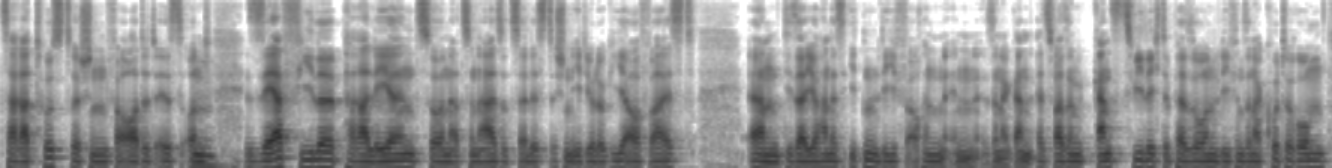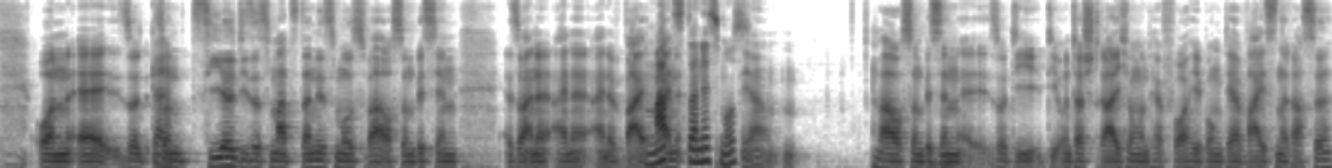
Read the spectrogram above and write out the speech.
zarathustrischen verortet ist und Mhm. sehr viele Parallelen zur nationalsozialistischen Ideologie aufweist. Ähm, dieser Johannes Itten lief auch in, in so einer ganz, es war so eine ganz zwielichte Person, lief in so einer Kutte rum und äh, so, so ein Ziel dieses Mazdanismus war auch so ein bisschen so eine, eine, eine, Wei- eine Mazdanismus. ja, war auch so ein bisschen äh, so die, die Unterstreichung und Hervorhebung der weißen Rasse.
